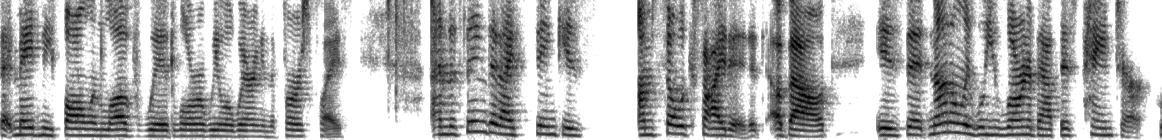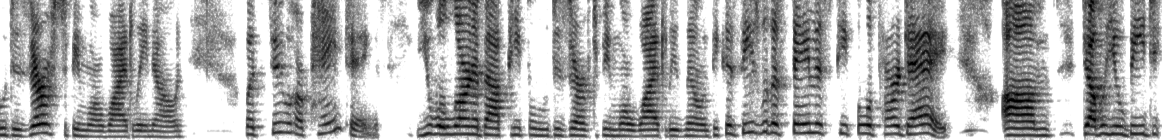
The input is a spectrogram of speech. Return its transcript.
that made me fall in love with Laura Wheeler Waring in the first place. And the thing that I think is, I'm so excited about is that not only will you learn about this painter who deserves to be more widely known, but through her paintings, you will learn about people who deserve to be more widely known because these were the famous people of her day. Um, W.B.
